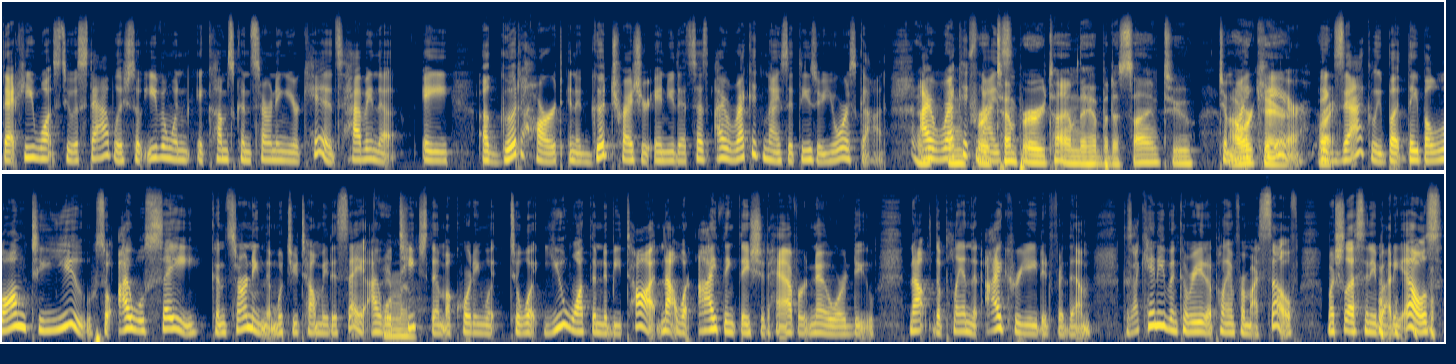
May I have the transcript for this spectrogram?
that he wants to establish. So even when it comes concerning your kids, having the a a good heart and a good treasure in you that says, I recognize that these are yours, God. And, I recognize for a temporary time they have been assigned to to our my care. care. Right. Exactly. But they belong to you. So I will say concerning them what you tell me to say. I will Amen. teach them according to what you want them to be taught, not what I think they should have or know or do, not the plan that I created for them. Because I can't even create a plan for myself, much less anybody else,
